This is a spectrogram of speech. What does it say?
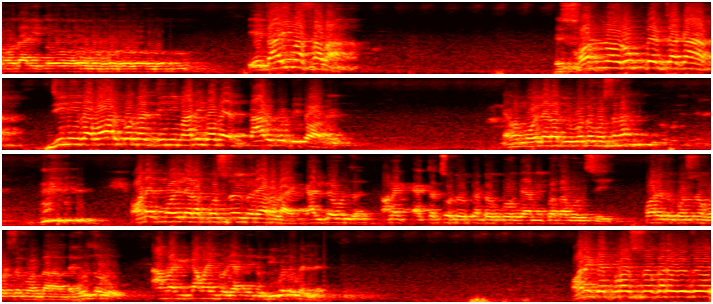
অবধারিত। এটাই মাসালা। স্বর্ণ রূপের জাকাত যিনি ব্যবহার করবেন, যিনি মালিক হবেন, তার উপর দিতে হবে। এখন মহিলারা বিপদে বসে না? অনেক মহিলারা প্রশ্নই করে ফেলায়। কালকে অনেক একটা ছোটখাটো প্রোগ্রামে কথা বলছি। পরে তো প্রশ্ন করছে পর্দার আলাদা হুজুর, আমরা কি কামাই করি? আপনি তো বিপদে ফেললেন অনেকে প্রশ্ন করে, হুজুর,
